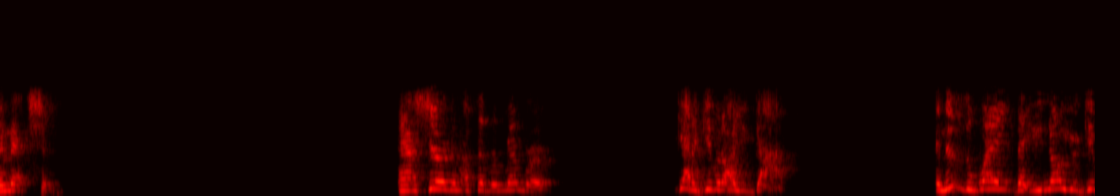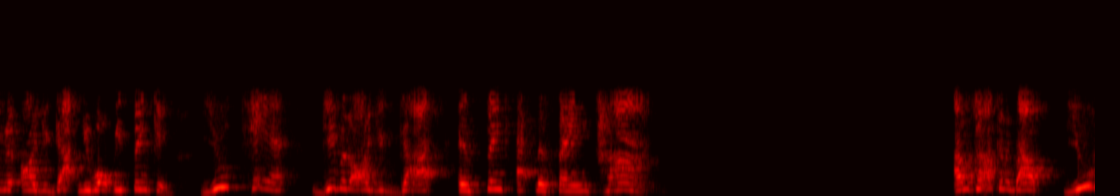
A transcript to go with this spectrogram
connection. And I shared them, I said, remember, you got to give it all you got. And this is the way that you know you're giving it all you got. You won't be thinking. You can't give it all you got and think at the same time. I'm talking about you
